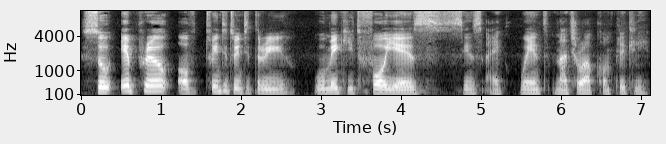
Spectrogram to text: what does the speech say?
So April of 2023 will make it four years since I went natural completely.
